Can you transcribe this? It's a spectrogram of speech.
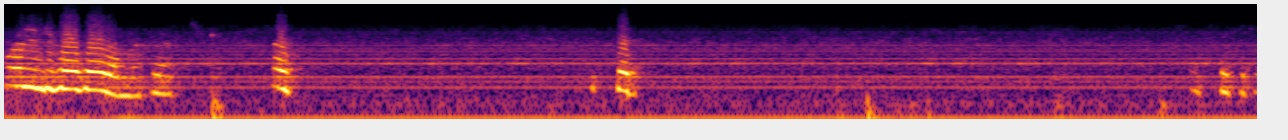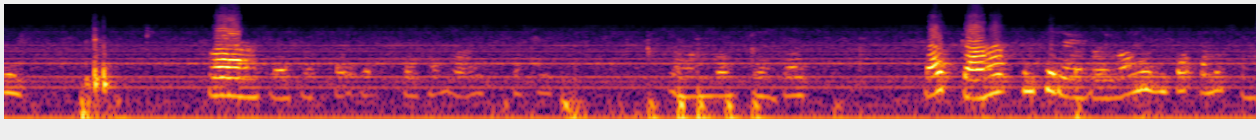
Why didn't you guys out on my first? Huh. It's good. Let's take it in. Wow, that's gone up considerably. Why gone up so much? Um,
